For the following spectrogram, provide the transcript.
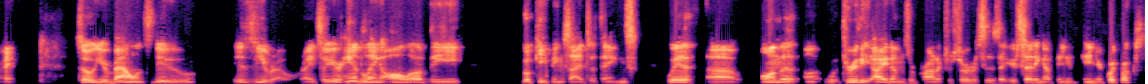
Right. So your balance due is zero, right? So you're handling all of the bookkeeping sides of things with uh, on the uh, through the items or products or services that you're setting up in in your QuickBooks,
